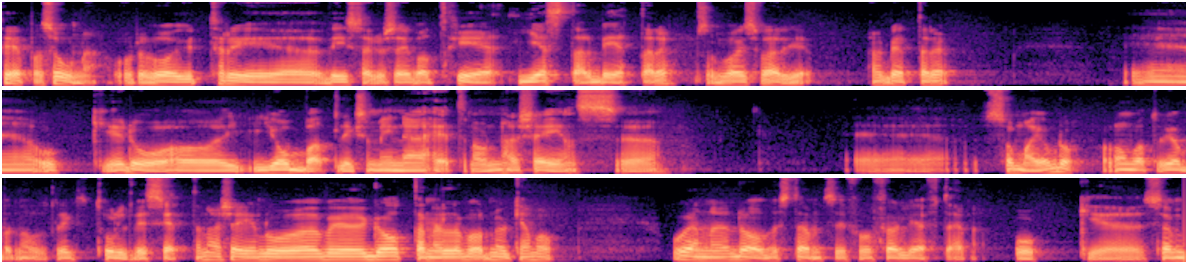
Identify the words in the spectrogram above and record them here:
tre personer. Och det var ju tre, visade sig vara tre gästarbetare som var i Sverige. Arbetade. Eh, och då har jobbat liksom i närheten av den här tjejens eh, eh, sommarjobb då. Har de varit och jobbat och liksom, troligtvis sett den här tjejen då över gatan eller vad det nu kan vara. Och en dag bestämt sig för att följa efter henne. Eh, sen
